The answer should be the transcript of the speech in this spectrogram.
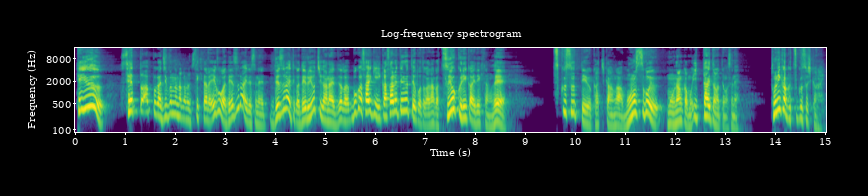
っていうセットアップが自分の中に落ちてきたらエゴが出づらいですね。出づらいっていうか出る余地がない。だから僕は最近生かされてるっていうことがなんか強く理解できたので、尽くすっていう価値観がものすごいもうなんかもう一体となってますね。とにかく尽くすしかない。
